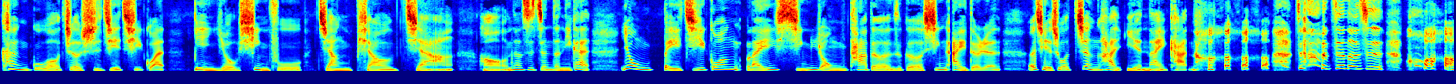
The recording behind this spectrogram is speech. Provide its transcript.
看过这世界奇观。”便有幸福将飘降。好，那是真的。你看，用北极光来形容他的这个心爱的人，而且说震撼也耐看，这真的是哇！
